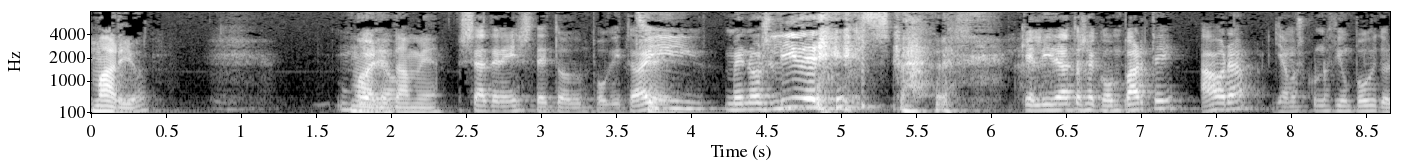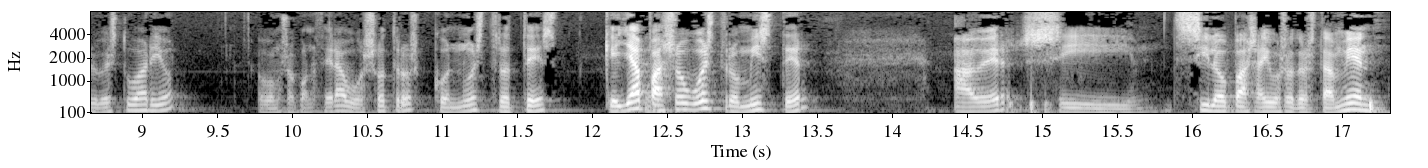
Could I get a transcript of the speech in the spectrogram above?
Mario. Mario también. O sea, tenéis de todo un poquito. Sí. Hay menos líderes, que el liderato se comparte. Ahora, ya hemos conocido un poquito el vestuario, os vamos a conocer a vosotros con nuestro test, que ya pasó vuestro mister, a ver si, si lo pasáis vosotros también.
